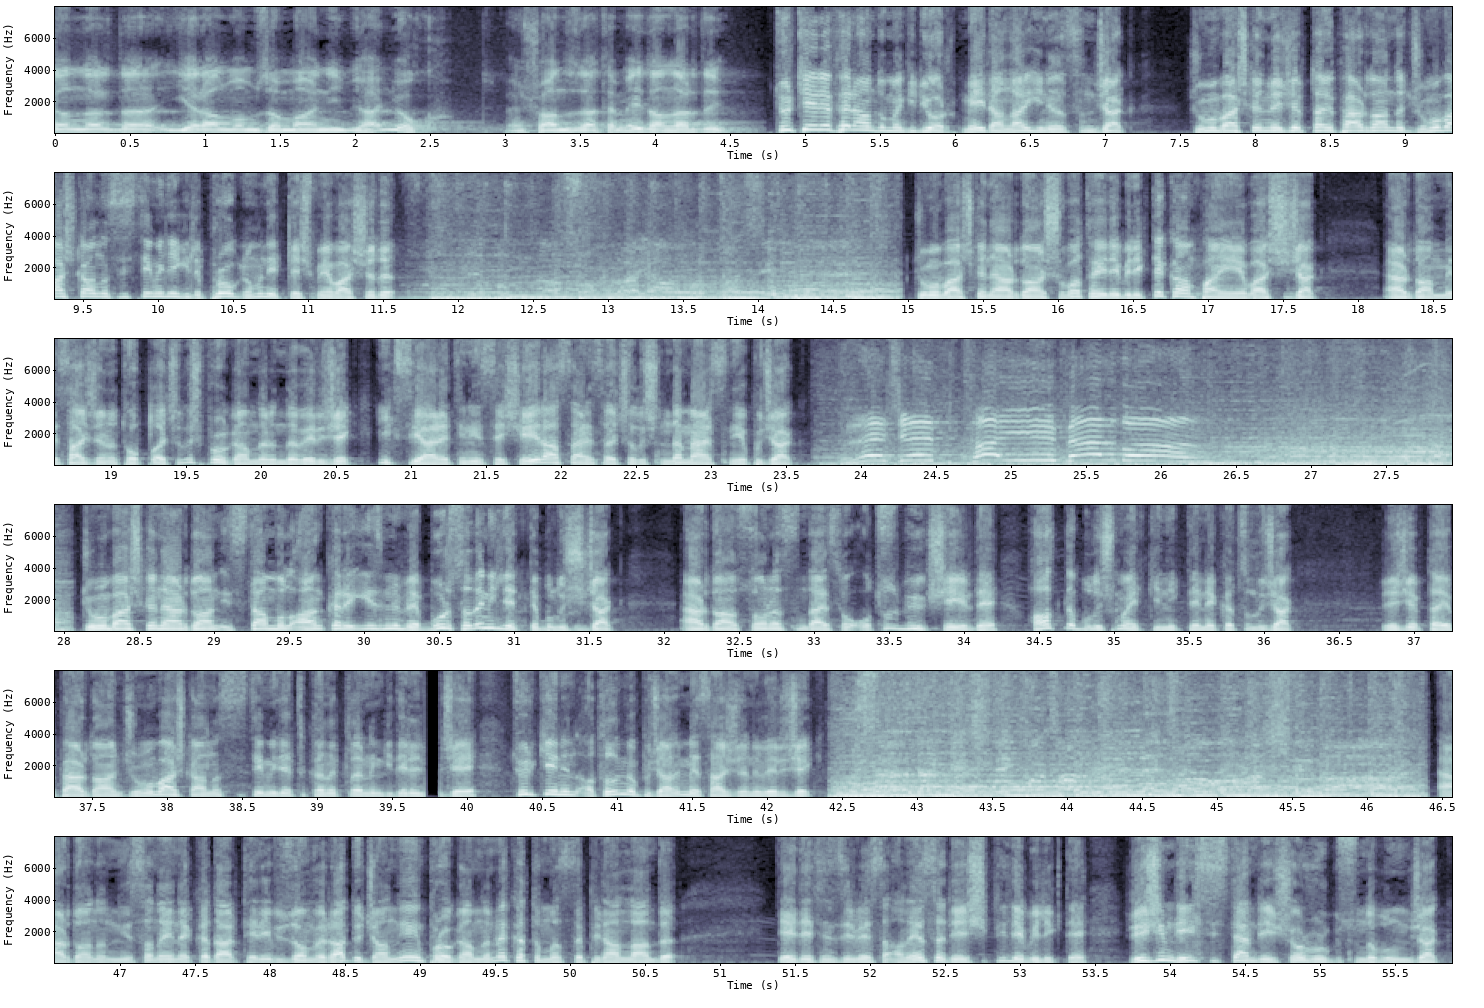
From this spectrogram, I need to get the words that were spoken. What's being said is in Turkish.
meydanlarda yer almamıza mani bir hal yok. Ben şu anda zaten meydanlardayım. Türkiye referanduma gidiyor. Meydanlar yine ısınacak. Cumhurbaşkanı Recep Tayyip Erdoğan da Cumhurbaşkanlığı sistemiyle ilgili programı netleşmeye başladı. Cumhurbaşkanı Erdoğan Şubat ayı ile birlikte kampanyaya başlayacak. Erdoğan mesajlarını toplu açılış programlarında verecek. İlk ziyaretini ise şehir hastanesi açılışında Mersin yapacak. Recep Tayyip Erdoğan. Cumhurbaşkanı Erdoğan İstanbul, Ankara, İzmir ve Bursa'da milletle buluşacak. Erdoğan sonrasında ise 30 büyük şehirde halkla buluşma etkinliklerine katılacak. Recep Tayyip Erdoğan Cumhurbaşkanlığı sistemiyle tıkanıklarının giderileceği, Türkiye'nin atılım yapacağını mesajlarını verecek. Erdoğan'ın Nisan ayına kadar televizyon ve radyo canlı yayın programlarına katılması da planlandı. Devletin zirvesi anayasa değişikliğiyle birlikte rejim değil sistem değişiyor vurgusunda bulunacak.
